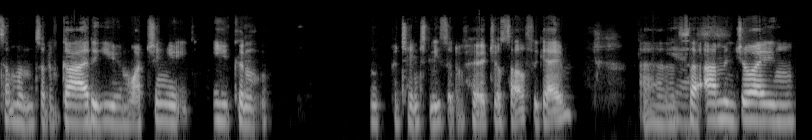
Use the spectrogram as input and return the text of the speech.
someone sort of guiding you and watching you, you can potentially sort of hurt yourself again. Uh, So I'm enjoying,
